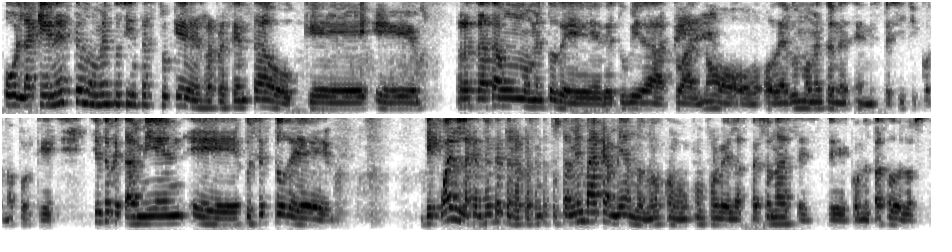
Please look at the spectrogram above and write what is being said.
o la que en este momento sientas tú que representa o que... Eh, retrata un momento de, tu vida actual, ¿no? O, de algún momento en, específico, ¿no? Porque siento que también, eh, pues esto de, de cuál es la canción que te representa, pues también va cambiando, ¿no? conforme las personas, este, con el paso de los...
